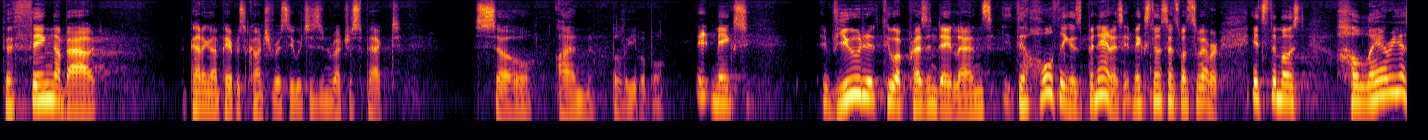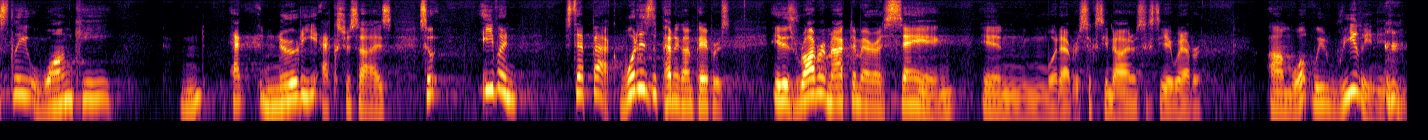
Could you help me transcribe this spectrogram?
the thing about the Pentagon Papers controversy, which is in retrospect so unbelievable. It makes viewed through a present day lens, the whole thing is bananas. It makes no sense whatsoever. It's the most hilariously wonky, nerdy exercise. So even step back. What is the Pentagon Papers? It is Robert McNamara saying in whatever, 69 or 68, whatever, um, what we really need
